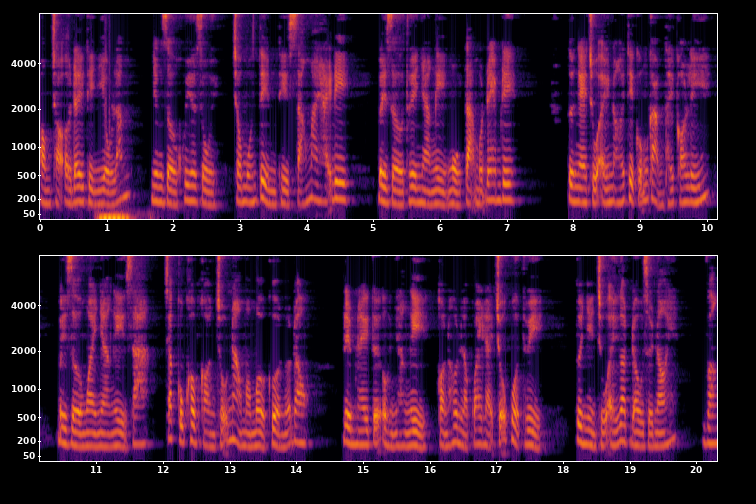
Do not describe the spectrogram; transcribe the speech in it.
Phòng trọ ở đây thì nhiều lắm, nhưng giờ khuya rồi, cháu muốn tìm thì sáng mai hãy đi. Bây giờ thuê nhà nghỉ ngủ tạm một đêm đi. Tôi nghe chú ấy nói thì cũng cảm thấy có lý. Bây giờ ngoài nhà nghỉ ra, chắc cũng không còn chỗ nào mà mở cửa nữa đâu. Đêm nay tôi ở nhà nghỉ còn hơn là quay lại chỗ của Thủy. Tôi nhìn chú ấy gật đầu rồi nói Vâng,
